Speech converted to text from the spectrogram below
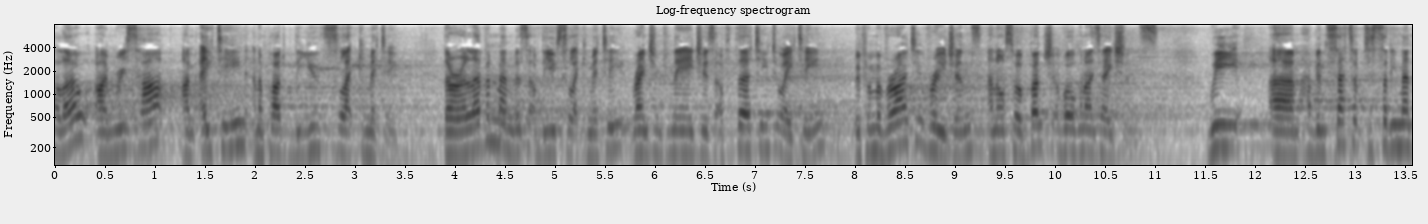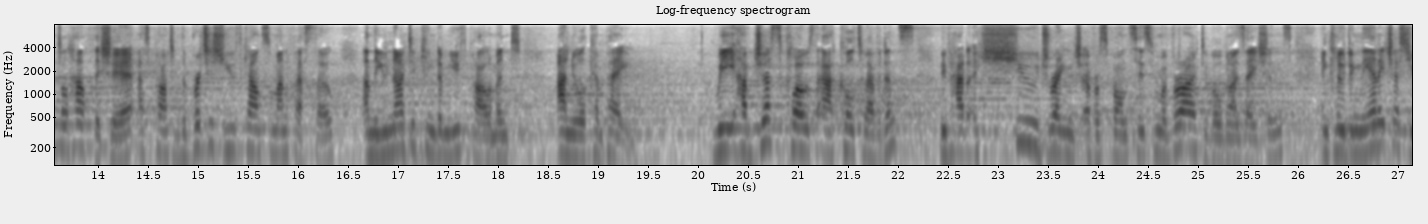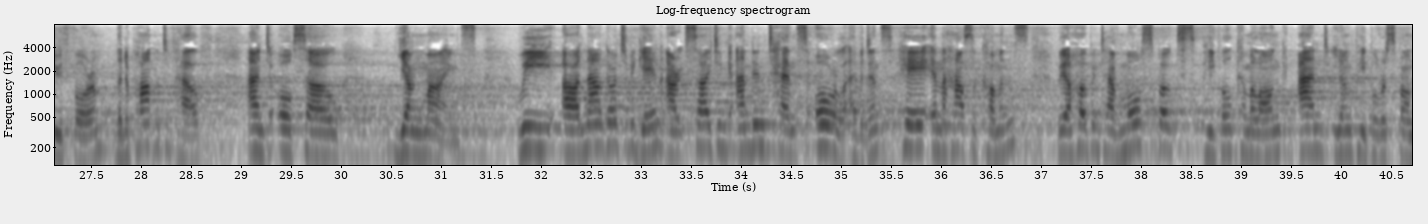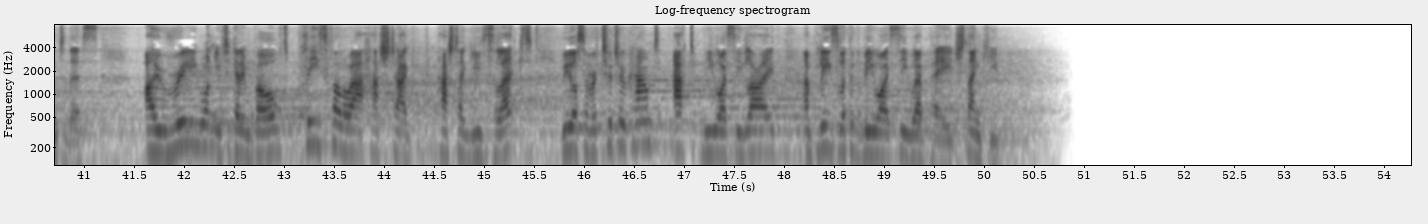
Hello, I'm Reese Harp. I'm 18 and I'm part of the Youth Select Committee. There are 11 members of the Youth Select Committee, ranging from the ages of 13 to 18. We're from a variety of regions and also a bunch of organisations. We um, have been set up to study mental health this year as part of the British Youth Council Manifesto and the United Kingdom Youth Parliament annual campaign. We have just closed our call to evidence. We've had a huge range of responses from a variety of organisations, including the NHS Youth Forum, the Department of Health, and also Young Minds. We are now going to begin our exciting and intense oral evidence here in the House of Commons. We are hoping to have more spokespeople come along and young people respond to this. I really want you to get involved. Please follow our hashtag, hashtag YouthSelect. We also have a Twitter account at BYC Live, and please look at the BYC webpage. Thank you.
